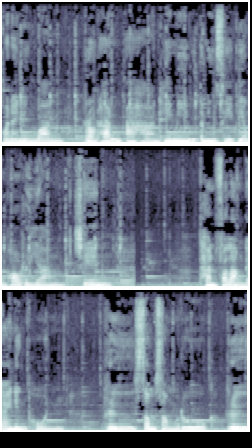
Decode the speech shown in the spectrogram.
ว่าในหนึ่งวัน เราทานอาหารที่มีวิตามินซีเพียงพอหรือยัง เช่น ทานฝรั่งได้หนึ่งผล หรือส้มสองลูก หรือ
